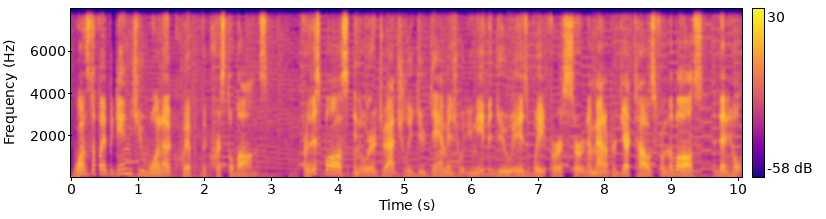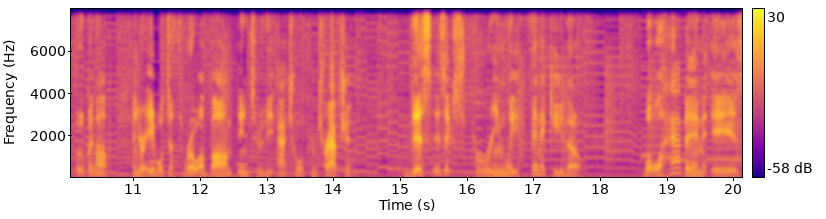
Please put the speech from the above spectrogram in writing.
Once the fight begins, you want to equip the crystal bombs. For this boss, in order to actually do damage, what you need to do is wait for a certain amount of projectiles from the boss, and then he'll open up and you're able to throw a bomb into the actual contraption. This is extremely finicky though. What will happen is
